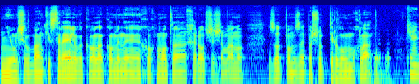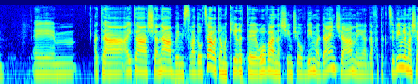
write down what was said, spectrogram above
בניהול של בנק ישראל וכל מיני חוכמות אחרות ששמענו. אז עוד פעם, זה פשוט טרלול מוחלט. כן. אתה היית שנה במשרד האוצר, אתה מכיר את אה, רוב האנשים שעובדים עדיין שם, אה, אגף התקציבים למשל.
